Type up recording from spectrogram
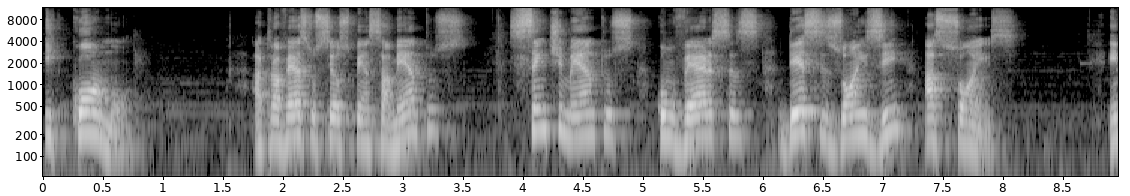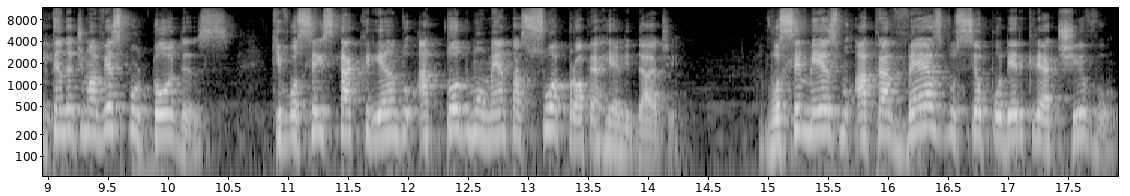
E como? Através dos seus pensamentos, sentimentos, conversas, decisões e ações. Entenda de uma vez por todas que você está criando a todo momento a sua própria realidade. Você mesmo, através do seu poder criativo,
